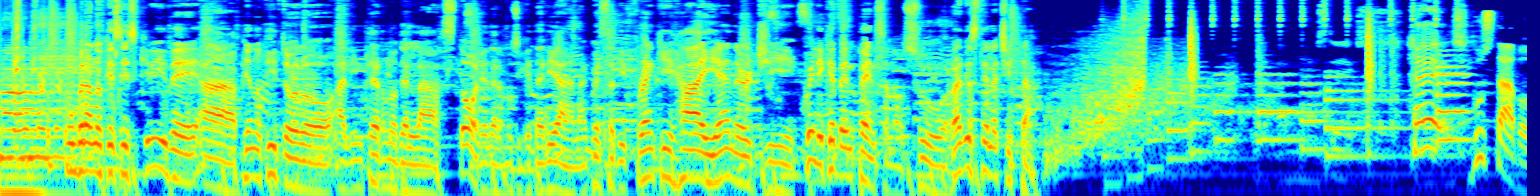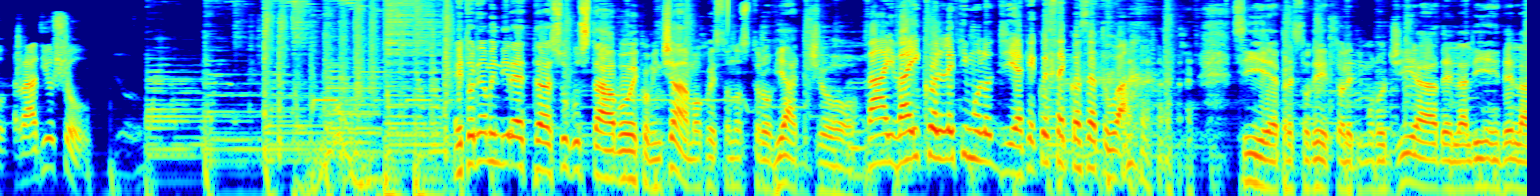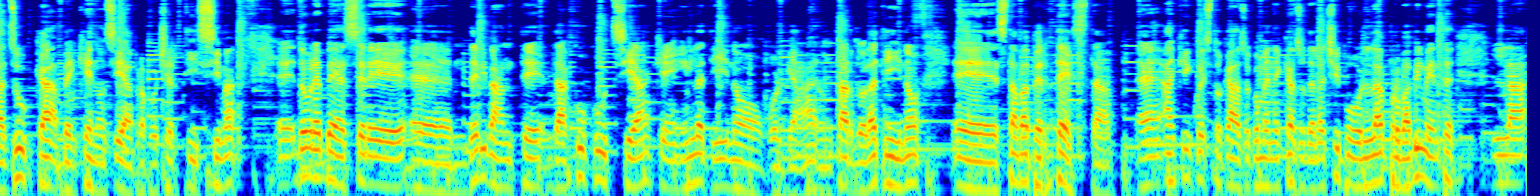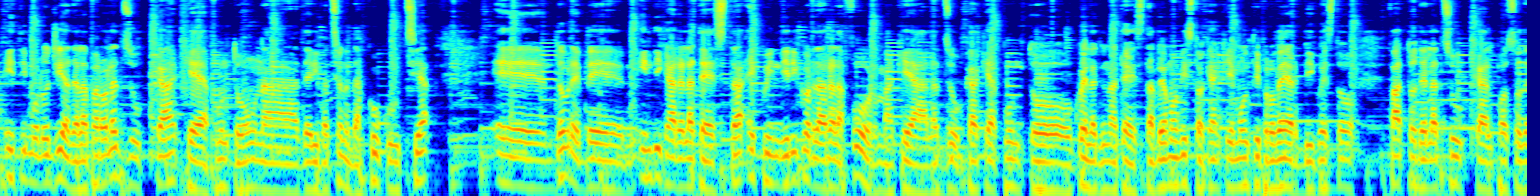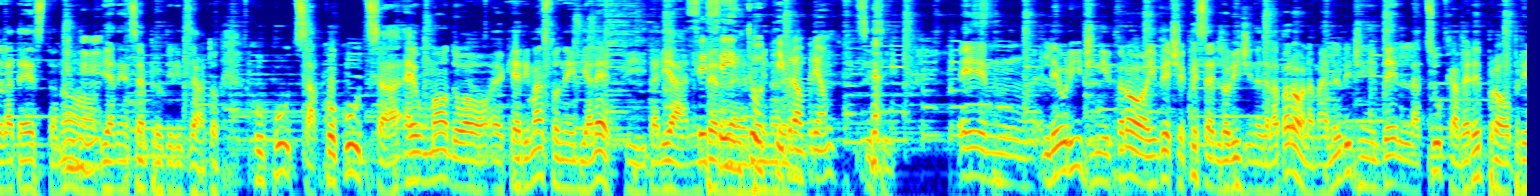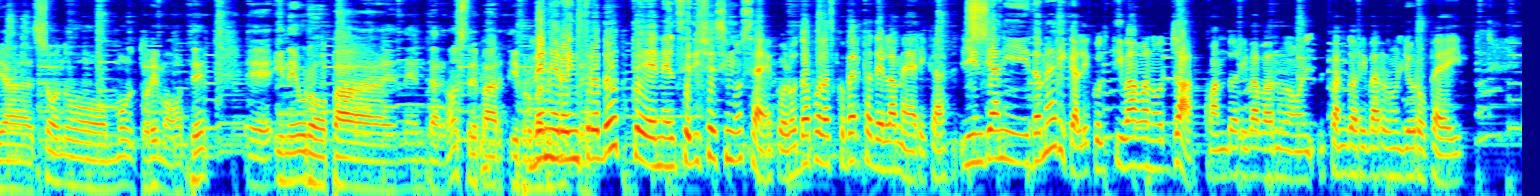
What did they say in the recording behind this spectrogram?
Un brano che si iscrive a piano titolo all'interno della storia della musica italiana, questa di Frankie High Energy, quelli che ben pensano su Radio Stella Città. Gustavo Radio Show. E torniamo in diretta su Gustavo e cominciamo questo nostro viaggio. Vai, vai con l'etimologia, che questa è cosa tua. sì, è presto detto, l'etimologia della, li- della zucca, benché non sia proprio certissima, eh, dovrebbe essere eh, derivante da cucuzia, che in latino volgare, un tardo latino, eh, stava per testa. Eh, anche in questo caso, come nel caso della cipolla, probabilmente la etimologia della parola zucca, che è appunto una derivazione da cucuzia, eh, dovrebbe indicare la testa e quindi ricordare la forma che ha la zucca, che è appunto quella di una testa. Abbiamo visto che anche in molti proverbi questo fatto della zucca al posto della testa no? Mhm. viene sempre utilizzato. Cucuzza, cocuzza è un modo eh, che è rimasto nei dialetti italiani. sì, per, sì, in tutti proprio. Sì, sì. Ehm, le origini però invece questa è l'origine della parola ma le origini della zucca vera e propria sono molto remote Eh, in Europa eh, dalle nostre parti Vennero probabilmente introdotte nel XVI secolo, dopo la scoperta dell'America. Gli indiani d'America le coltivavano già quando, arrivavano- quando arrivarono gli europei.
